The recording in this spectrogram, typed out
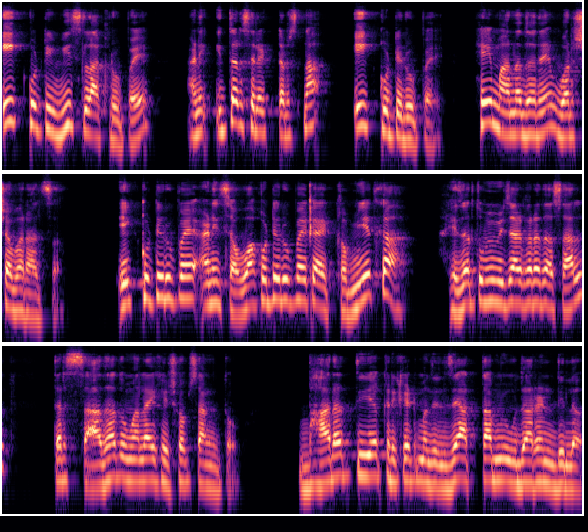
एक कोटी वीस लाख रुपये आणि इतर सिलेक्टर्सना एक कोटी रुपये. हे मानधन आहे वर्षभराचं. एक कोटी रुपये आणि सव्वा कोटी रुपये काय कमी आहेत का? हे जर तुम्ही विचार करत असाल तर साधा तुम्हाला एक हिशोब सांगतो. भारतीय क्रिकेटमधील जे आत्ता मी उदाहरण दिलं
